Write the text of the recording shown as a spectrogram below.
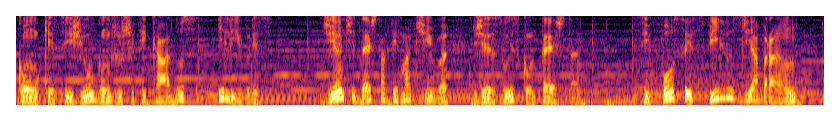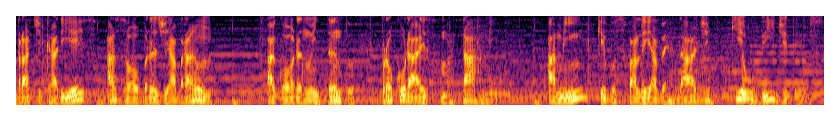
com o que se julgam justificados e livres. Diante desta afirmativa, Jesus contesta: se fosseis filhos de Abraão, praticaríeis as obras de Abraão. Agora, no entanto, procurais matar-me, a mim que vos falei a verdade que ouvi de Deus.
